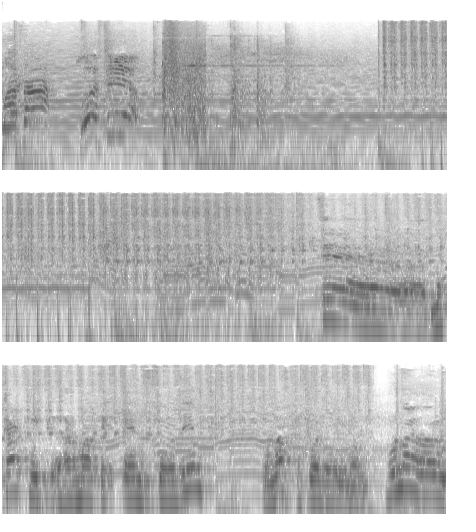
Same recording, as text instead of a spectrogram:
Гармата! Постріл! Це е, накатник гармати М101. У нас проходить ремонт. Вона е,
